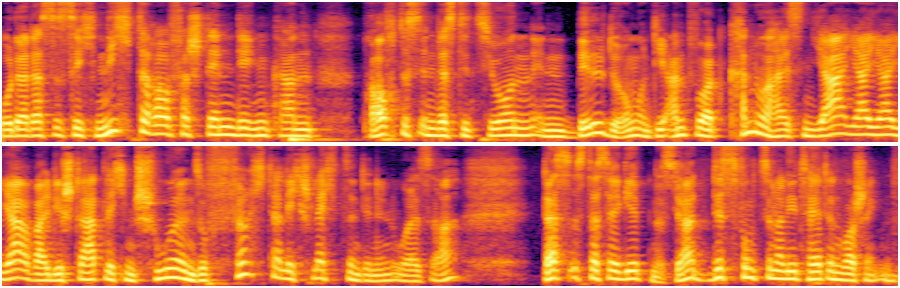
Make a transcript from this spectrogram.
oder dass es sich nicht darauf verständigen kann, braucht es Investitionen in Bildung? Und die Antwort kann nur heißen, ja, ja, ja, ja, weil die staatlichen Schulen so fürchterlich schlecht sind in den USA. Das ist das Ergebnis, ja, Dysfunktionalität in Washington.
